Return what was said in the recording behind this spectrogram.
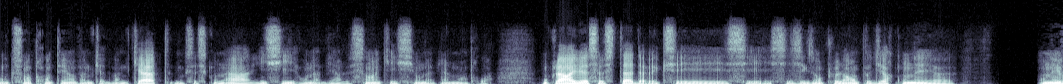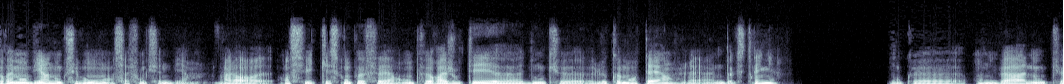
Donc 131, 24, 24, donc c'est ce qu'on a. Ici, on a bien le 5 et ici, on a bien le moins 3. Donc là, arrivé à ce stade avec ces, exemples-là, on peut dire qu'on est, euh, on est vraiment bien, donc c'est bon, ça fonctionne bien. Alors euh, ensuite, qu'est-ce qu'on peut faire? On peut rajouter euh, donc le commentaire, la docstring. Donc on y va. Donc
